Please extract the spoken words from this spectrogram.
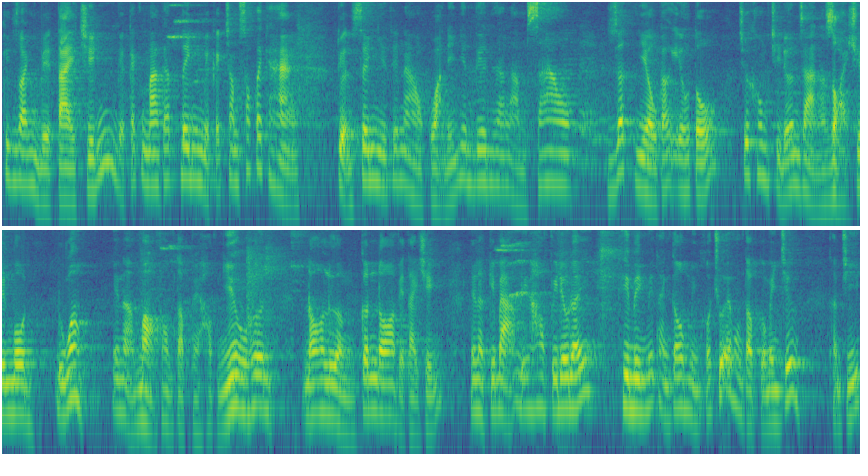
kinh doanh về tài chính, về cách marketing, về cách chăm sóc khách hàng, tuyển sinh như thế nào, quản lý nhân viên ra làm sao, rất nhiều các yếu tố, chứ không chỉ đơn giản là giỏi chuyên môn, đúng không? Nên là mở phòng tập phải học nhiều hơn, đo lường, cân đo về tài chính. Nên là cái bạn đi học về điều đấy thì mình mới thành công, mình có chuỗi phòng tập của mình chứ. Thậm chí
